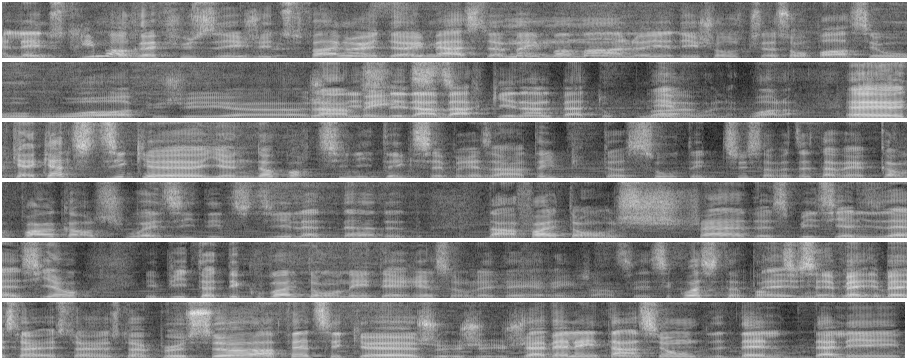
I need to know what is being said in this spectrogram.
L'industrie m'a refusé. J'ai dû faire un deuil, mais à ce même moment-là, il y a des choses qui se sont passées au brouhaha, puis j'ai euh, décidé d'embarquer dans le bateau. Et Ben, voilà. voilà. Euh, qu- quand tu dis qu'il y a une opportunité qui s'est présentée puis que tu as sauté dessus, ça veut dire que tu n'avais comme pas encore choisi d'étudier là-dedans, de- d'en faire ton champ de spécialisation et puis tu as découvert ton intérêt sur le terrain. C'est quoi cette Ben, opportunité? c'est ben, ben, c'est un, peu ça. En fait, c'est que j'avais l'intention d'aller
